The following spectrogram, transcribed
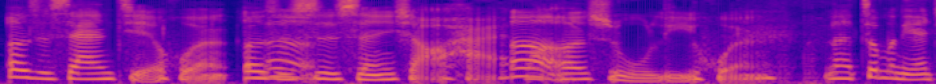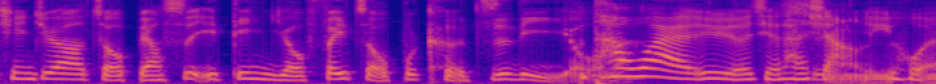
二十三结婚，二十四生小孩，然后二十五离婚。那这么年轻就要走，表示一定有非走不可之理由。他外遇，而且他想离婚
